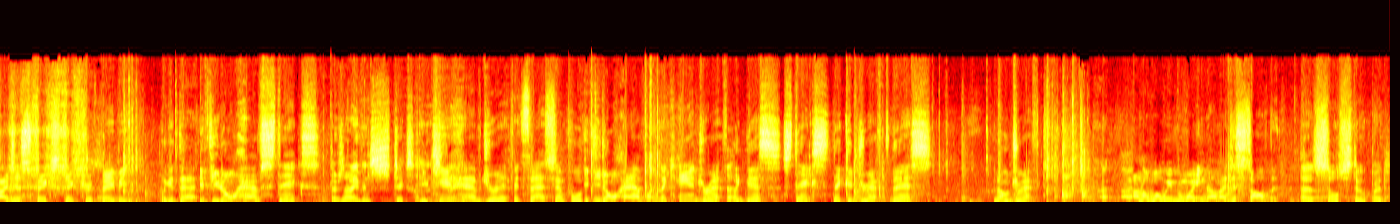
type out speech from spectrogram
I just fixed stick drift, baby. Look at that. If you don't have sticks, There's not even sticks on you can't thing. have drift. It's that simple. If you don't have them, they can't drift. Like this, sticks, they could drift. This, no drift. I don't know what we've been waiting on. I just solved it. That is so stupid.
